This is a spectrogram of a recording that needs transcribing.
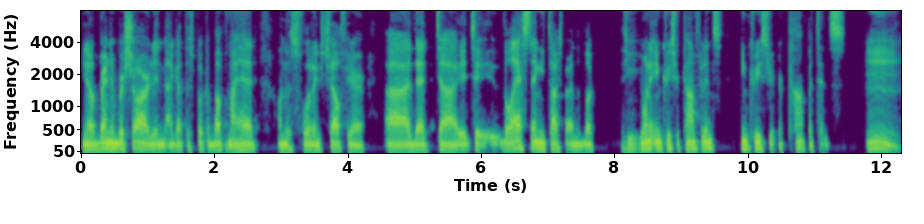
You know, Brendon Burchard, and I got this book above my head on this floating shelf here. Uh, that uh, it, to, the last thing he talks about in the book, if you want to increase your confidence, increase your competence. Mm.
